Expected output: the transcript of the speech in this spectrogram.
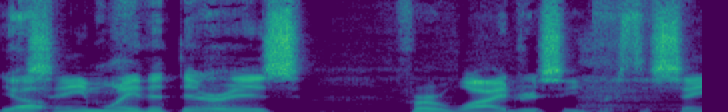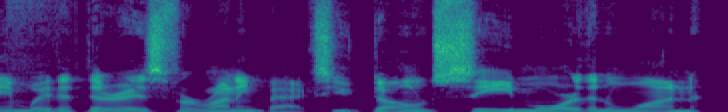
Yep. The same way that there is for wide receivers, the same way that there is for running backs. You don't see more than one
